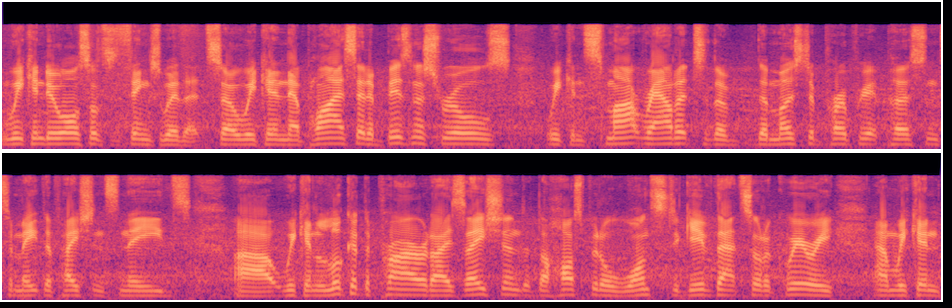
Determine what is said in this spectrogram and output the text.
we can do all sorts of things with it. So we can apply a set of business rules, we can smart route it to the, the most appropriate person to meet the patient's needs, uh, we can look at the prioritization that the hospital wants to give that sort of query, and we can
